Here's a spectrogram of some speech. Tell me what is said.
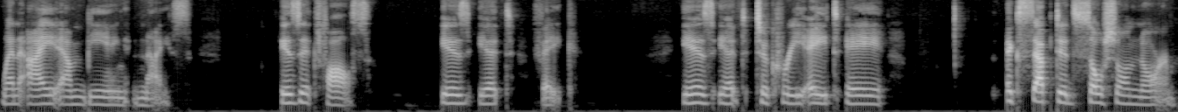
when I am being nice? Is it false? Is it fake? Is it to create a accepted social norm?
